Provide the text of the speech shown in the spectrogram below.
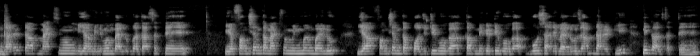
डायरेक्ट आप मैक्सिमम या मिनिमम वैल्यू बता सकते हैं। या फ़ंक्शन का मैक्सिमम मिनिमम वैल्यू या फ़ंक्शन का पॉजिटिव होगा, कब नेगेटिव होगा, वो सारे वैल्यूज़ आप डायरेक्टली निकाल सकते हैं।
